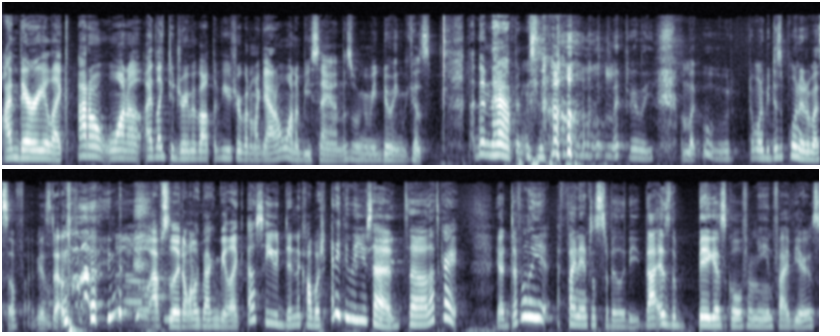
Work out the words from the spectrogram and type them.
I'm very like, I don't want to. I'd like to dream about the future, but I'm like, yeah, I don't want to be saying this is what I'm gonna be doing because that didn't happen. So literally, I'm like, ooh, don't want to be disappointed in myself five years down the line. No, absolutely, I don't want to look back and be like, oh, so you didn't accomplish anything that you said. So that's great yeah, definitely financial stability. That is the biggest goal for me in five years.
